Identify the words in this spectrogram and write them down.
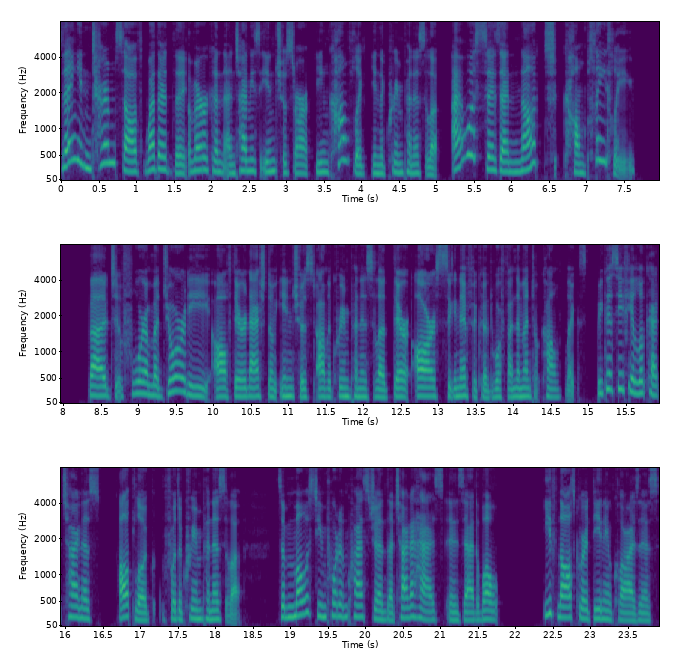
Then, in terms of whether the American and Chinese interests are in conflict in the Korean Peninsula, I would say that not completely. But for a majority of their national interests on the Korean Peninsula, there are significant or fundamental conflicts. Because if you look at China's outlook for the Korean Peninsula, the most important question that China has is that, well, if North Korea denuclearizes,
